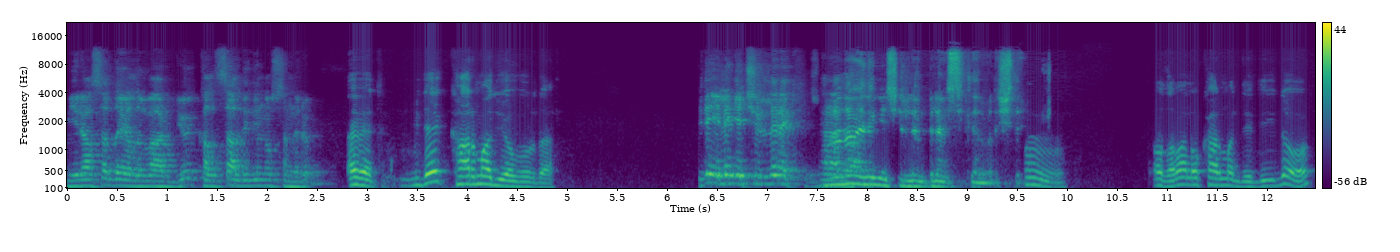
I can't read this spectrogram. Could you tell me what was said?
mirasa dayalı var diyor. Kalıtsal dediğin o sanırım. Evet. Bir de karma diyor burada. Bir de ele geçirilerek herhalde. ele geçirilen prensipler var işte. Hmm. O zaman o karma dediği de o.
